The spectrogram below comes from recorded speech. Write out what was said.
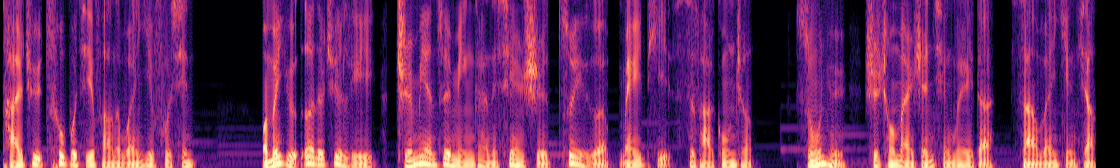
台剧猝不及防的文艺复兴。我们与恶的距离，直面最敏感的现实：罪恶、媒体、司法公正。俗女是充满人情味的散文影像。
